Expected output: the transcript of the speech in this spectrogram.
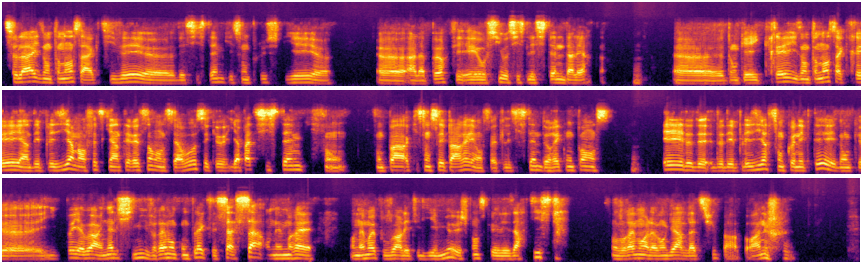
Ceux-là, ils ont tendance à activer des systèmes qui sont plus liés euh, à la peur et aussi, aussi les systèmes d'alerte. Mm. Euh, donc, ils, créent, ils ont tendance à créer un déplaisir, mais en fait, ce qui est intéressant dans le cerveau, c'est qu'il n'y a pas de systèmes qui sont, sont, pas, qui sont séparés, en fait. Les systèmes de récompense mm. et de, de, déplaisir sont connectés, et donc euh, il peut y avoir une alchimie vraiment complexe, et ça, ça on, aimerait, on aimerait pouvoir l'étudier mieux, et je pense que les artistes vraiment à l'avant-garde là-dessus par rapport à nous.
